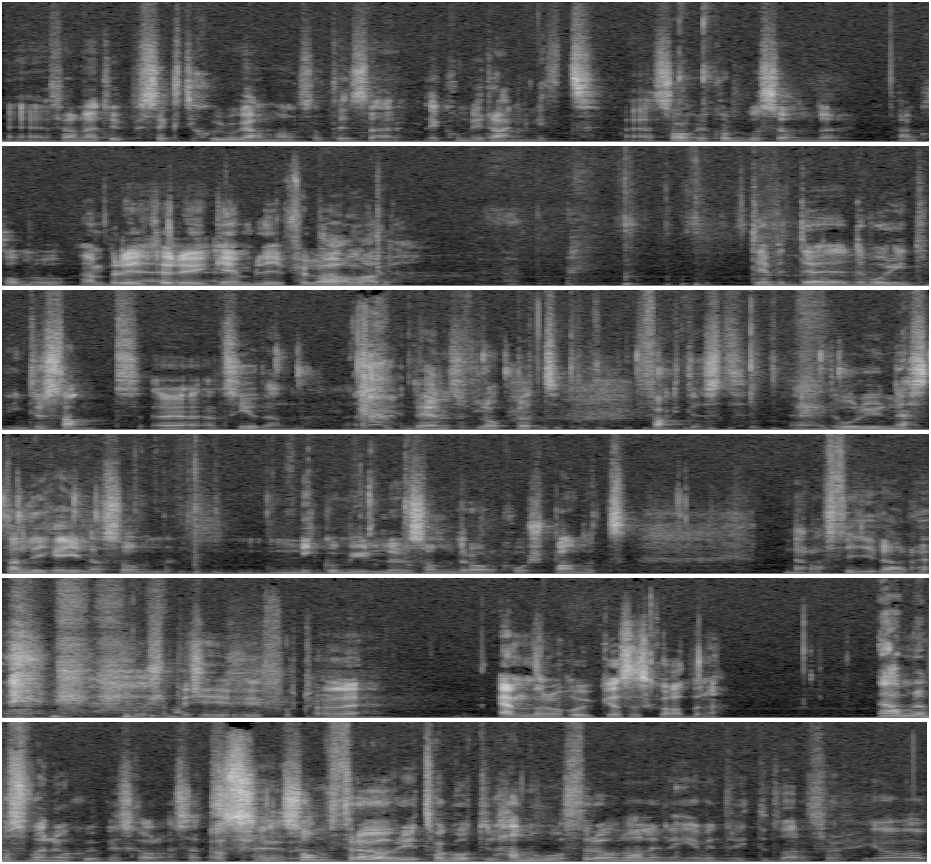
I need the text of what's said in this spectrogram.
Eh, för han är typ 67 år gammal så att det är så här, det kommer bli rangligt. Eh, saker kommer gå sönder. Han kommer att... Han bryter ryggen, blir förlamad. Det, det, det vore intressant att se den, det händelseförloppet faktiskt. Det vore ju nästan lika illa som Nico Müller som drar korsbandet när han firar. det är ju fortfarande en av de sjukaste skadorna. Ja men det måste vara en av de sjukaste skadorna sett. Alltså, som för övrigt har gått till Hannover av någon anledning. Jag vet inte riktigt varför. Jag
